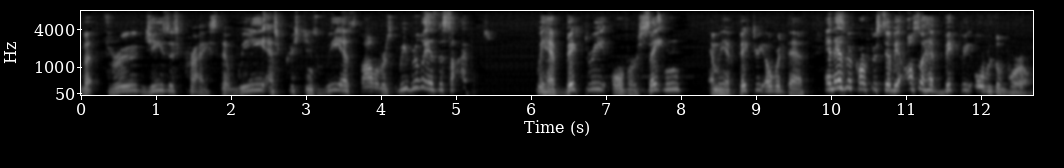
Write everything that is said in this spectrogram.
But through Jesus Christ, that we as Christians, we as followers, we really as disciples, we have victory over Satan and we have victory over death. And as MacArthur said, we also have victory over the world.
